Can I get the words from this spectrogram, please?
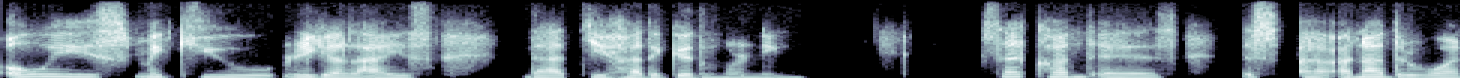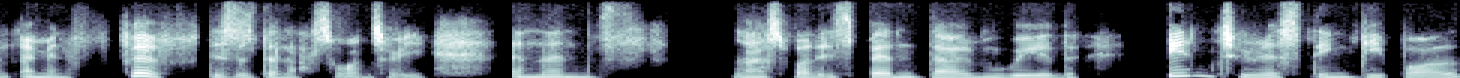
always make you realize that you had a good morning. Second is is uh, another one. I mean, fifth. This is the last one. Sorry, and then last one is spend time with interesting people,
